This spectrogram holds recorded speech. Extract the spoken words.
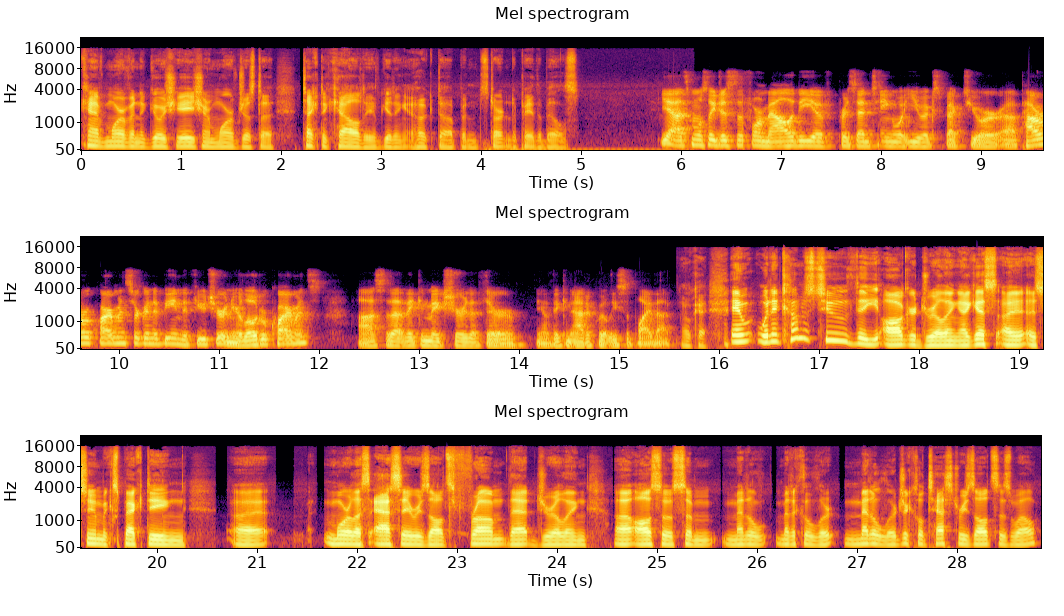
kind of more of a negotiation, more of just a technicality of getting it hooked up and starting to pay the bills. Yeah, it's mostly just the formality of presenting what you expect your uh, power requirements are going to be in the future and your load requirements. Uh, so that they can make sure that they're you know they can adequately supply that. Okay. And when it comes to the auger drilling, I guess I assume expecting uh, more or less assay results from that drilling, uh, also some metal medical metallurgical test results as well.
